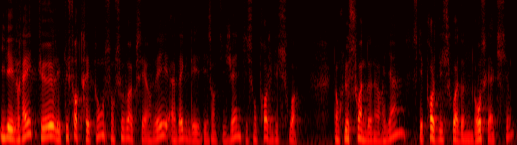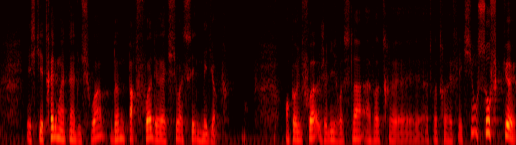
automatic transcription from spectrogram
il est vrai que les plus fortes réponses sont souvent observées avec des, des antigènes qui sont proches du soi. Donc le soi ne donne rien, ce qui est proche du soi donne une grosse réaction, et ce qui est très lointain du soi donne parfois des réactions assez médiocres. Encore une fois, je livre cela à votre, euh, à votre réflexion, sauf que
